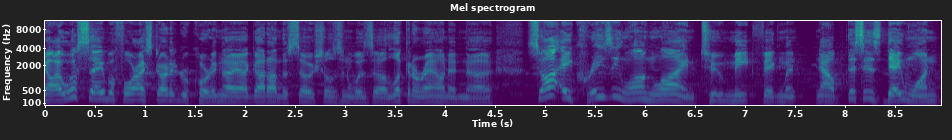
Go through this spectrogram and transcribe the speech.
now, I will say before I started recording, I got on the socials and was uh, looking around and uh, saw a crazy long line to meet Figment. Now, this is day one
